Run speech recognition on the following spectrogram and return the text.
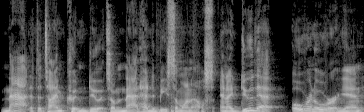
Matt at the time couldn't do it. So Matt had to be someone else. And I do that over and over again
